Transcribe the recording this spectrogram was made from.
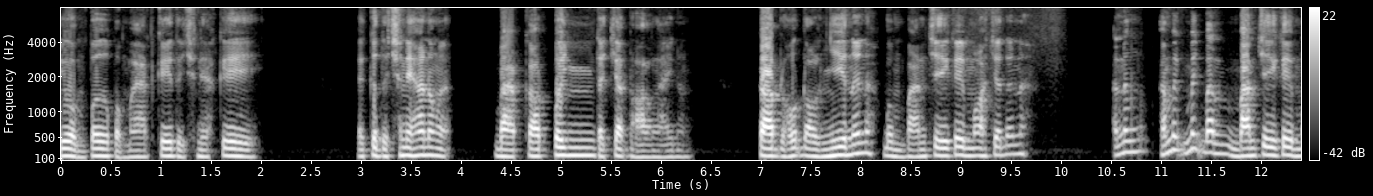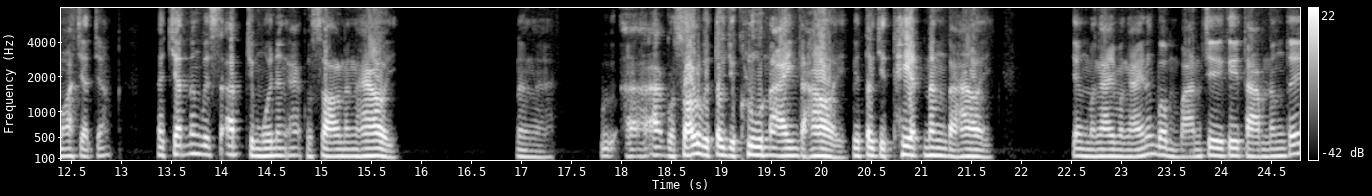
យកអំពើប្រមាថគេទៅឈ្នះគេហើយគិតទៅឈ្នះហ្នឹងបាបកោតពេញតែចិត្តដល់ថ្ងៃហ្នឹងកើតរហូតដល់ញៀនហ្នឹងណាបើមិនបានជេរគេមកចិត្តហ្នឹងណាអាហ្នឹងអាមិនមិនបានបានជេរគេមកចិត្តចឹងតែចិត្តហ្នឹងវាស្អិតជាមួយនឹងអកុសលហ្នឹងហើយហ្នឹងអកុសលវាទៅជាខ្លួនឯងទៅហើយវាទៅជាធាតហ្នឹងទៅហើយ ចឹងមួយថ្ងៃមួយថ្ងៃហ្នឹងបើមិនបានជេរគេតាមហ្នឹងទេ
